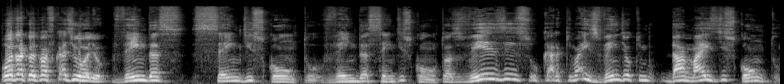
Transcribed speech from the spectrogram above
Outra coisa para ficar de olho: vendas sem desconto. Vendas sem desconto. Às vezes o cara que mais vende é o que dá mais desconto.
